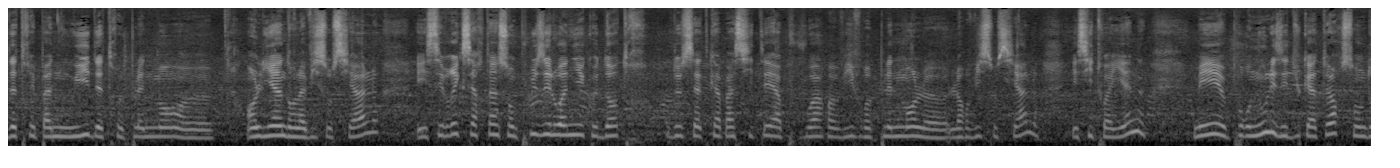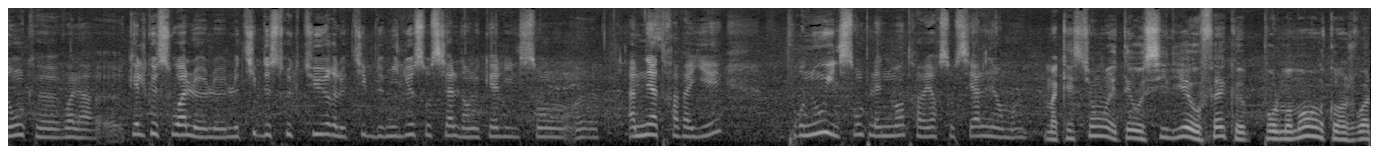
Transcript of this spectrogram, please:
d'être épanoui, d'être pleinement en lien dans la vie sociale. Et c'est vrai que certains sont plus éloignés que d'autres de cette capacité à pouvoir vivre pleinement leur vie sociale et citoyenne. Mais pour nous, les éducateurs sont donc, euh, voilà, quel que soit le, type de structure et le type de milieu social dans lequel ils sont euh, amenés à travailler, pour nous, ils sont pleinement travailleurs sociaux néanmoins. Ma question était aussi liée au fait que pour le moment, quand je vois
